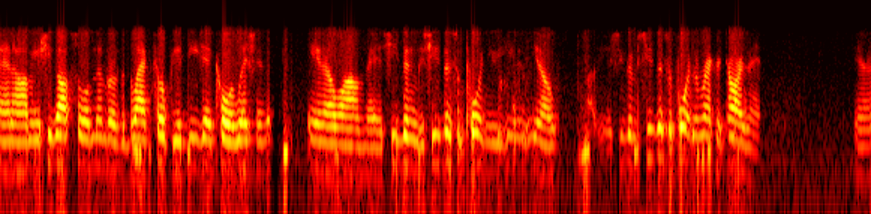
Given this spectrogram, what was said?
and um, you know, she's also a member of the Blacktopia DJ Coalition. You know, um, and she's been she's been supporting you. Even, you know, she's been she's been supporting the record Tarzan. Yeah.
